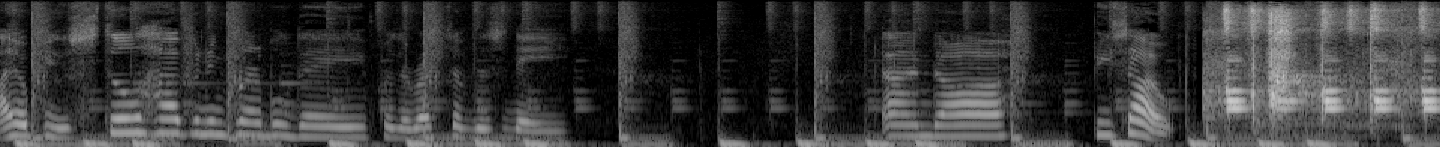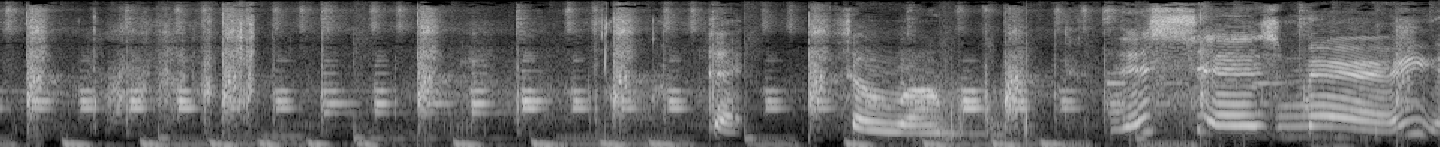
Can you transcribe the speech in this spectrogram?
I hope you still have an incredible day for the rest of this day. And, uh, peace out. Okay, so, um, this is May.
